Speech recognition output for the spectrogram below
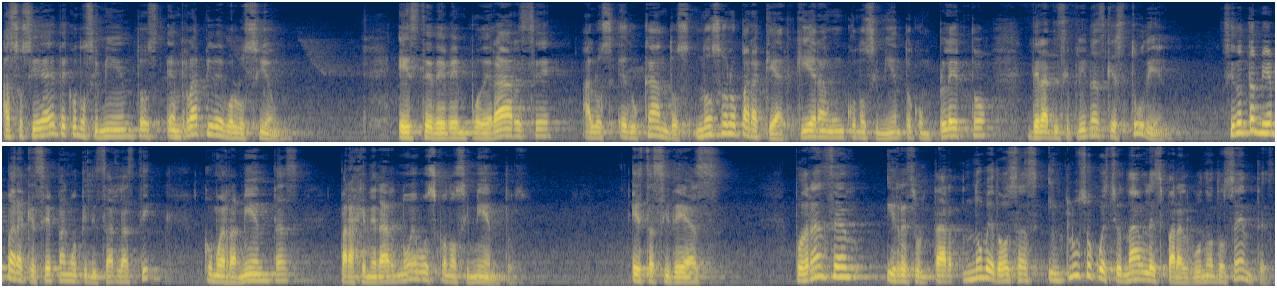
a sociedades de conocimientos en rápida evolución este debe empoderarse a los educandos, no solo para que adquieran un conocimiento completo de las disciplinas que estudien, sino también para que sepan utilizar las TIC como herramientas para generar nuevos conocimientos. Estas ideas podrán ser y resultar novedosas, incluso cuestionables para algunos docentes,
